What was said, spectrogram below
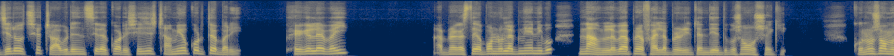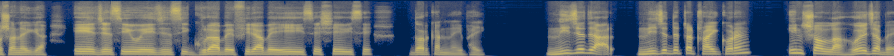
যেটা হচ্ছে ট্রাভেল এজেন্সিরা করে সেই জিনিসটা আমিও করতে পারি। হয়ে গেলে ভাই আপনার কাছ থেকে ১৫ লাখ নিয়ে নিব। না হলে ভাই আপনার ফাইল আপনার রিটার্ন দিয়ে দেব, সমস্যা কি? কোনো সমস্যা নেই গা। এই এজেন্সি, ওই এজেন্সি ঘুরাবে, ফিরাবে, এই হইছে, সেই হইছে, দরকার নাই ভাই। নিজেদের আর নিজেদেরটা ট্রাই করেন, ইনশাল্লাহ হয়ে যাবে।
